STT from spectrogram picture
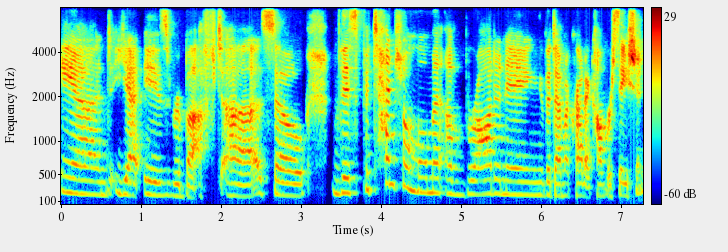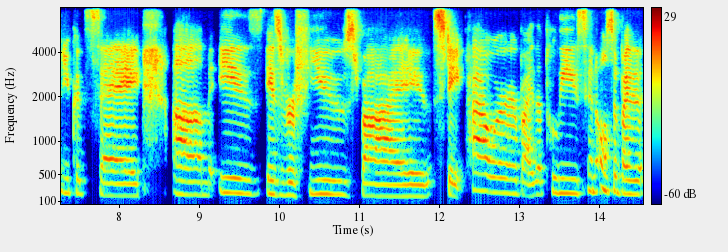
and yet is rebuffed. Uh, so, this potential moment of broadening the democratic conversation, you could say, um, is is refused by state power, by the police, and also by the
